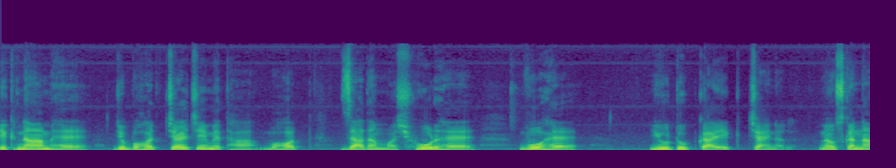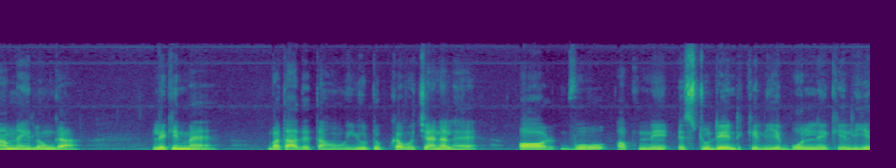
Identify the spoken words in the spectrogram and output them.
एक नाम है जो बहुत चर्चे में था, बहुत ज़्यादा मशहूर है, वो है यूट्यूब का एक चैनल मैं उसका नाम नहीं लूँगा, लेकिन मैं बता देता हूँ यूट्यूब का वो चैनल है और वो अपने स्टूडेंट के लिए बोलने के लिए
